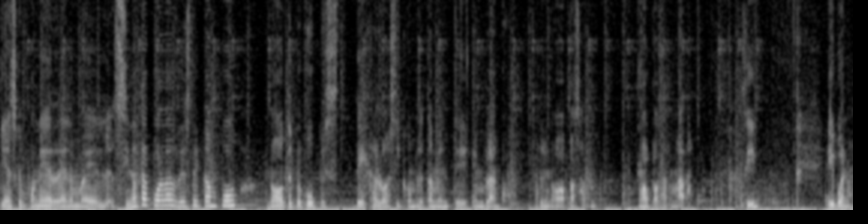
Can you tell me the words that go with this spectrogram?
tienes que poner el nombre. si no te acuerdas de este campo, no te preocupes, déjalo así completamente en blanco. ¿Sale? No va a pasar, no va a pasar nada. ¿Sí? Y bueno,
